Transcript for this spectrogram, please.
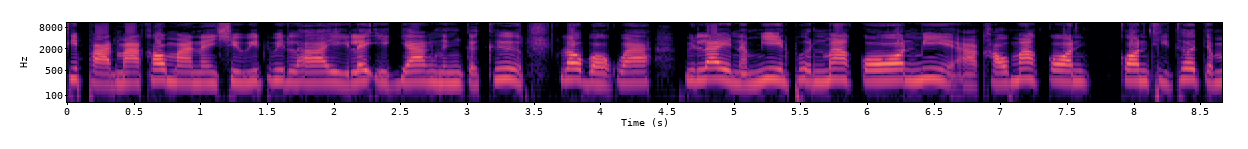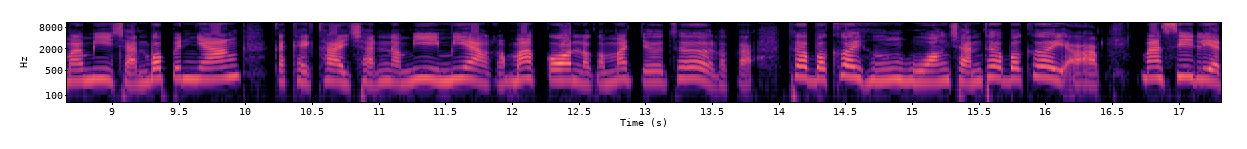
ที่ผ่านมาเข้ามาในชีวิตวิไลและอีกอย่างหนึ่งก็คือ เราบอกว่าวิไลน่ะมีเพิ่นมาก่อนมีอ่าเขามาก่อน ก่อนที่เธอจะมามีฉันบ่เป็นยังก็คล้ายๆฉันน่ะมีเมียก็มาก่อนแล้วก็มาเจอเธอแล้วก็เธอบ่เคยหึงหวง ฉันเธอบ่เคยอ่ามาซีเรียส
